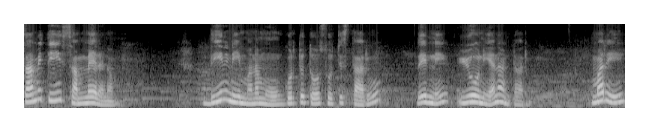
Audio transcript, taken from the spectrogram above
సమితి సమ్మేళనం. దీనిని మనము గుర్తుతో సూచిస్తారు. దీన్ని యూనియన్ అంటారు. మరి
